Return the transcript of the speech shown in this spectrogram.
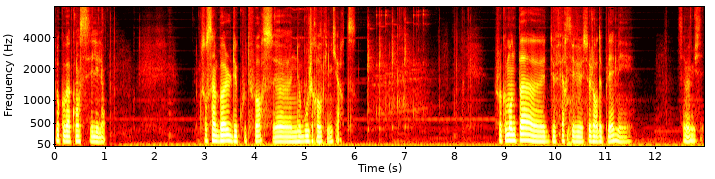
Donc on va coincer l'élan. Son symbole de coup de force euh, ne bougera aucune carte. Je recommande pas euh, de faire ce, genre de play, mais ça m'amusait.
